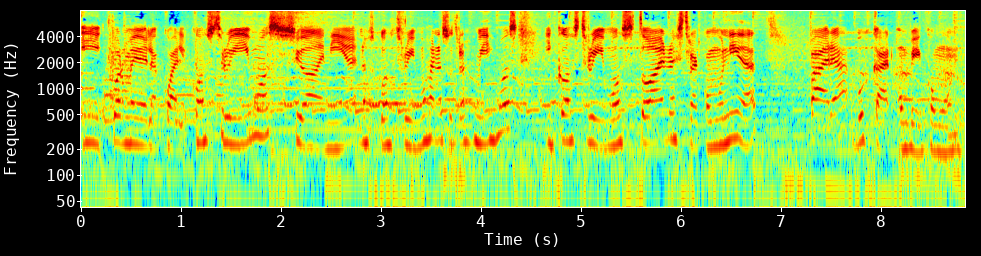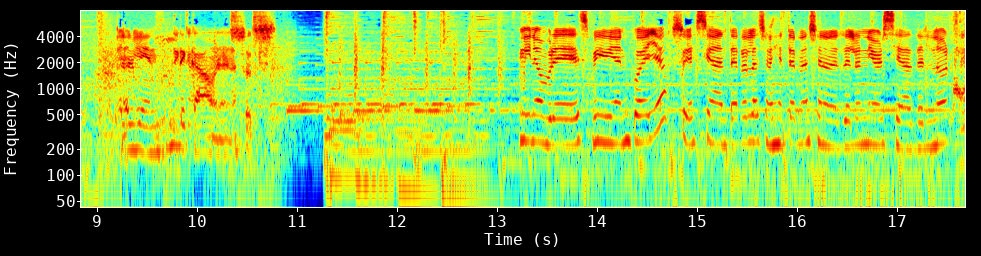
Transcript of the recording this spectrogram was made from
y por medio de la cual construimos ciudadanía, nos construimos a nosotros mismos y construimos toda nuestra comunidad para buscar un bien común, el bien de cada uno de nosotros. Mi nombre es Vivian Cuello, soy estudiante de Relaciones Internacionales de la Universidad del Norte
